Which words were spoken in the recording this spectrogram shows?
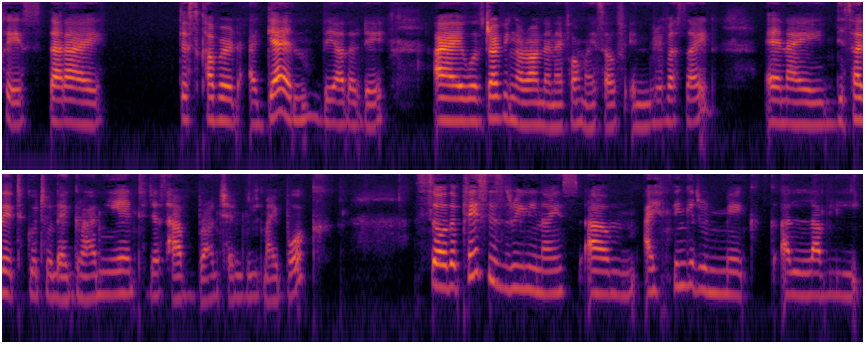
place that I discovered again the other day, I was driving around and I found myself in Riverside and I decided to go to Le Grenier to just have brunch and read my book. So the place is really nice. Um, I think it would make a lovely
